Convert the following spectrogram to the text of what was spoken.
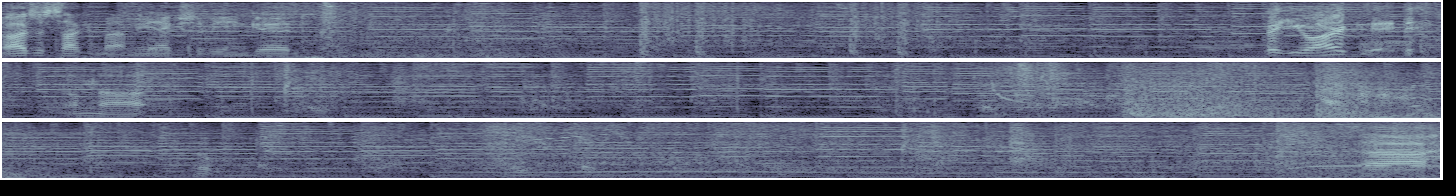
Oh, I was just talking about me actually being good. But you are good. I'm not. Oh. Ah.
